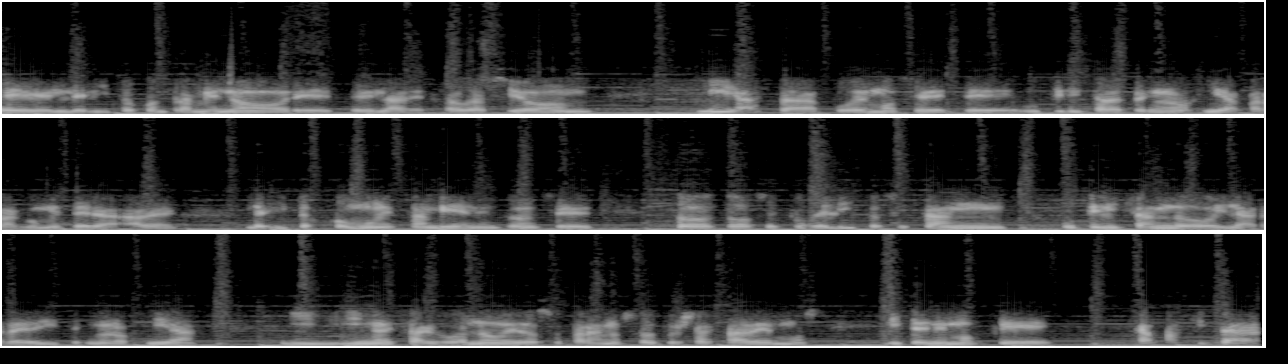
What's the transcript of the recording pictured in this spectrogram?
el delito contra menores, eh, la defraudación, y hasta podemos este, utilizar la tecnología para cometer delitos comunes también. Entonces, todos estos delitos están utilizando hoy la red y tecnología y, no es algo novedoso para nosotros, ya sabemos y tenemos que capacitar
